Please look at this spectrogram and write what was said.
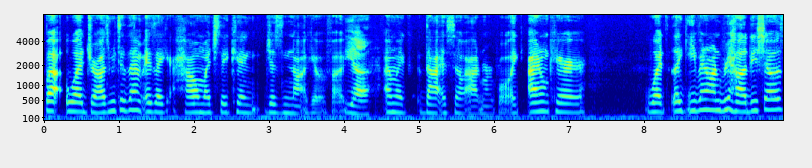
but what draws me to them is like how much they can just not give a fuck. Yeah. I'm like, that is so admirable. Like, I don't care what, like, even on reality shows,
